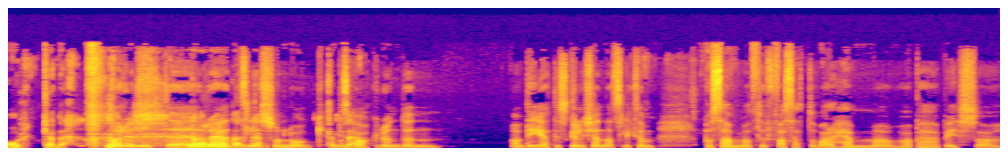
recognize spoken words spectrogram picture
orkade. Var det lite rädsla som låg i bakgrunden av det, att det skulle kännas liksom på samma tuffa sätt att vara hemma och ha bebis och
